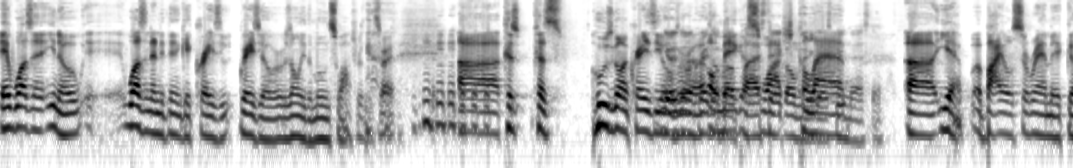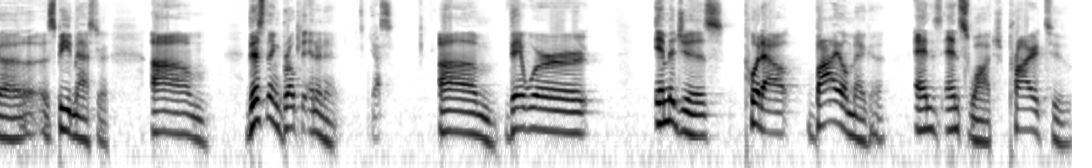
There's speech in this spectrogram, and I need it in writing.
it wasn't, you know, it, it wasn't anything to get crazy crazy over. It was only the Moon Swatch release, right? Because because who's going crazy He was over going uh, crazy Omega plastic Swatch Omega collab? Uh, yeah, a bioceramic uh, Speedmaster. Um, this thing broke the internet Yes. um, there were images put out by Omega and and Swatch prior to,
